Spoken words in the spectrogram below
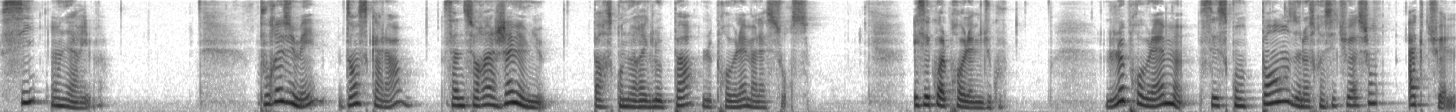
si on y arrive. Pour résumer, dans ce cas-là, ça ne sera jamais mieux, parce qu'on ne règle pas le problème à la source. Et c'est quoi le problème du coup? Le problème, c'est ce qu'on pense de notre situation actuelle.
